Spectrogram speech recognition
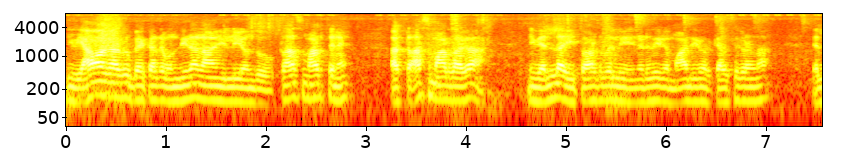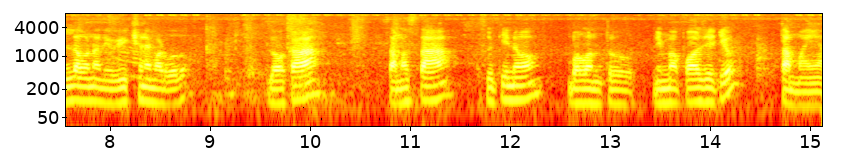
ನೀವು ಯಾವಾಗಾದರೂ ಬೇಕಾದರೆ ಒಂದಿನ ನಾನು ಇಲ್ಲಿ ಒಂದು ಕ್ಲಾಸ್ ಮಾಡ್ತೇನೆ. ಆ ಕ್ಲಾಸ್ ಮಾಡಿದಾಗ ನೀವೆಲ್ಲ ಈ ತೋಟದಲ್ಲಿ ನಡೆದಿರೋ ಮಾಡಿರೋ ಕೆಲಸಗಳನ್ನ ಎಲ್ಲವನ್ನು ನೀವು ವೀಕ್ಷಣೆ ಮಾಡ್ಬೋದು. ಲೋಕ, ಸಮಸ್ತ, ಸುಖಿನೋ, ಭವಂತು, ನಿಮ್ಮ ಪಾಸಿಟಿವ್ ತಮ್ಮಯ್ಯ.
